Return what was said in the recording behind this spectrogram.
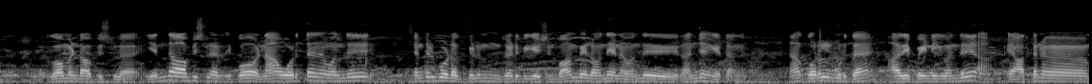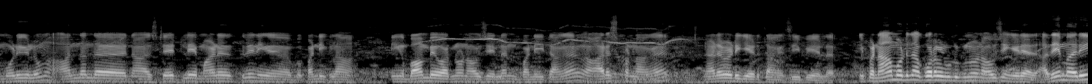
கவர்மெண்ட் ஆஃபீஸில் எந்த ஆஃபீஸில் இப்போது நான் ஒருத்தன் வந்து central board of film certification பாம்பேயில் வந்து என்னை வந்து லஞ்சம் கேட்டாங்க. நான் குரல் கொடுத்தேன். அது இப்போ இன்றைக்கி வந்து அத்தனை மொழிகளும் அந்தந்த நான் ஸ்டேட்லேயே மாநிலத்திலே நீங்கள் இப்போ பண்ணிக்கலாம். நீங்கள் பாம்பே வரணும்னு அவசியம் இல்லைன்னு பண்ணிட்டாங்க. அரெஸ்ட் பண்ணாங்க. நடவடிக்கை எடுத்தாங்க சிபிஐயில் இப்போ நான் மட்டும்தான் குரல் கொடுக்கணும்னு அவசியம் கிடையாது. அதே மாதிரி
